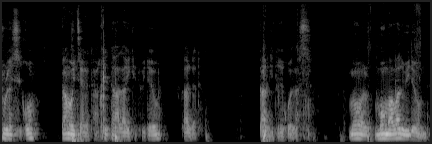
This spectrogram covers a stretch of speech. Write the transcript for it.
სულ ეს იყო. გამოიწერეთ არხი და ლაიქეთ ვიდეო. კარგად. კარგი დღე ყველას. მომავალ ვიდეომდე.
